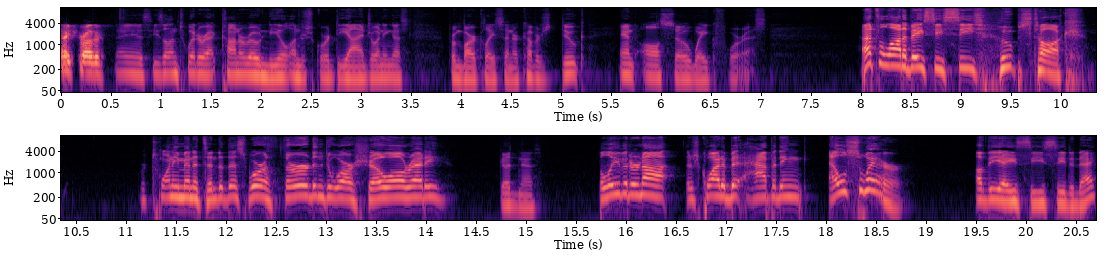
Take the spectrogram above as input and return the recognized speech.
Thanks, brother. There he is. He's on Twitter at Conor O'Neill underscore DI, joining us from Barclay Center. Covers Duke and also Wake Forest. That's a lot of ACC hoops talk. We're 20 minutes into this. We're a third into our show already. Goodness. Believe it or not, there's quite a bit happening elsewhere of the ACC today,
